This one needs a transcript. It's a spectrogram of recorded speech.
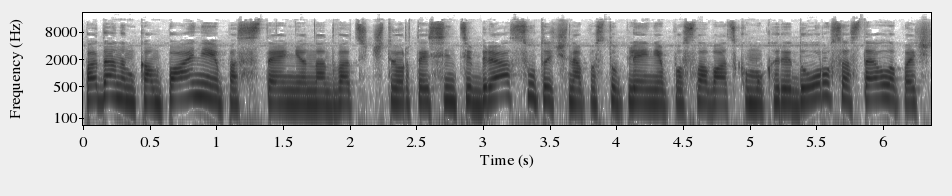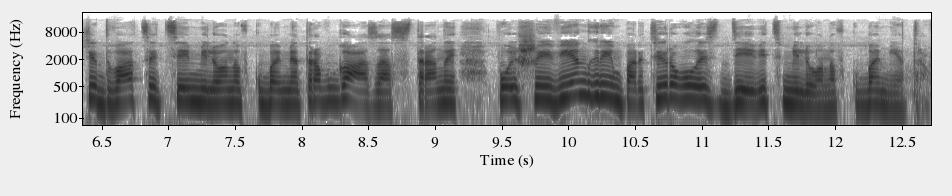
По данным компании, по состоянию на 24 сентября суточное поступление по словацкому коридору составило почти 27 миллионов кубометров газа. Со стороны Польши и Венгрии импортировалось 9 миллионов кубометров.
